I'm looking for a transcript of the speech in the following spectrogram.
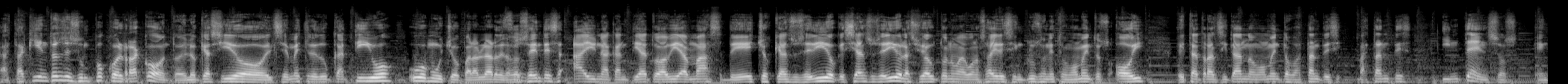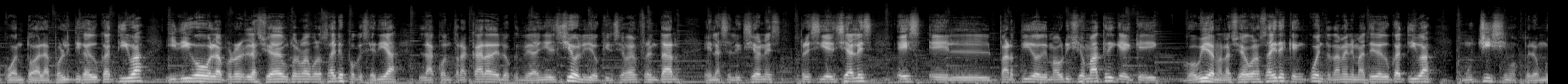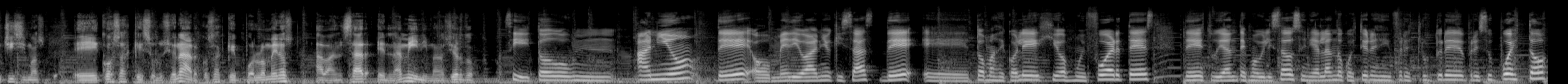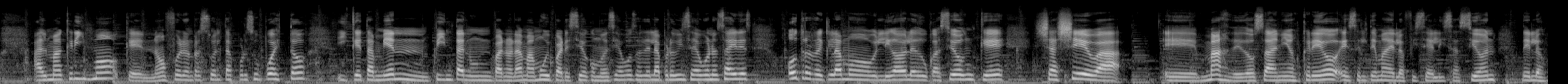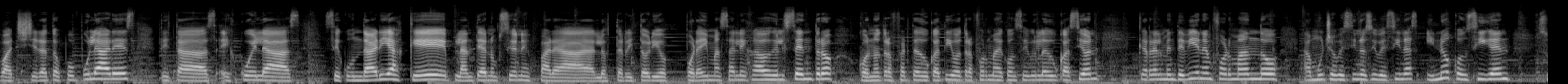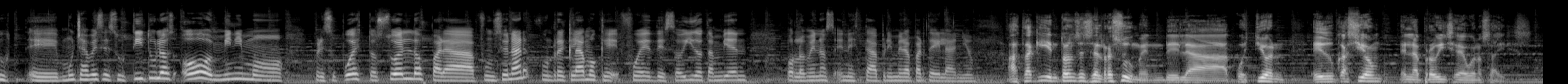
Hasta aquí entonces un poco el raconto de lo que ha sido el semestre educativo. Hubo mucho para hablar de los Sí. docentes, hay una cantidad todavía más de hechos que han sucedido, que se han sucedido. La Ciudad Autónoma de Buenos Aires incluso en estos momentos, hoy, está transitando momentos bastante, bastantes intensos en cuanto a la política educativa. Y digo la, la Ciudad Autónoma de Buenos Aires porque sería la contracara de lo que de Daniel Scioli, quien se va a enfrentar en las elecciones presidenciales, es el partido de Mauricio Macri, que, que gobierno de la Ciudad de Buenos Aires, que encuentra también en materia educativa muchísimos, pero muchísimos eh, cosas que solucionar, cosas que por lo menos avanzar en la mínima, ¿no es cierto? Sí, todo un año de, o medio año quizás, de eh, tomas de colegios muy fuertes, de estudiantes movilizados señalando cuestiones de infraestructura y de presupuesto, al macrismo, que no fueron resueltas por supuesto, y que también pintan un panorama muy parecido, como decías vos, al de la provincia de Buenos Aires. Otro reclamo ligado a la educación que ya シは eh, más de dos años, creo, es el tema de la oficialización de los bachilleratos populares, de estas escuelas secundarias que plantean opciones para los territorios por ahí más alejados del centro, con otra oferta educativa, otra forma de concebir la educación, que realmente vienen formando a muchos vecinos y vecinas y no consiguen sus, eh, muchas veces sus títulos o mínimo presupuestos, sueldos para funcionar. Fue un reclamo que fue desoído también, por lo menos en esta primera parte del año. Hasta aquí entonces el resumen de la cuestión educación en la provincia de Buenos Aires.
